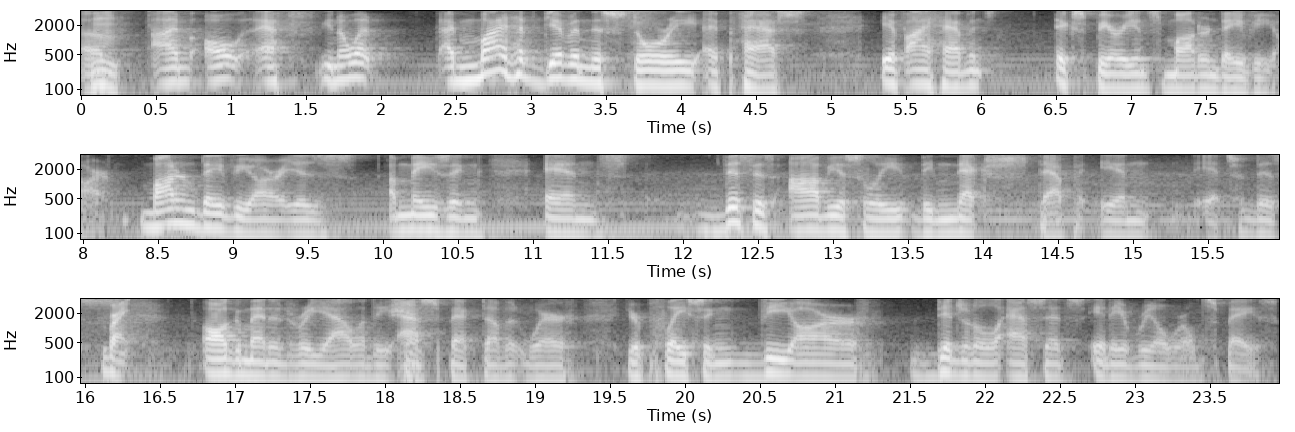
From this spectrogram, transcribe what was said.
um, I'm all. F, you know what? I might have given this story a pass if I haven't experienced modern day VR. Modern day VR is amazing, and this is obviously the next step in it. This Right. augmented reality aspect of it where you're placing VR digital assets in a real world space.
